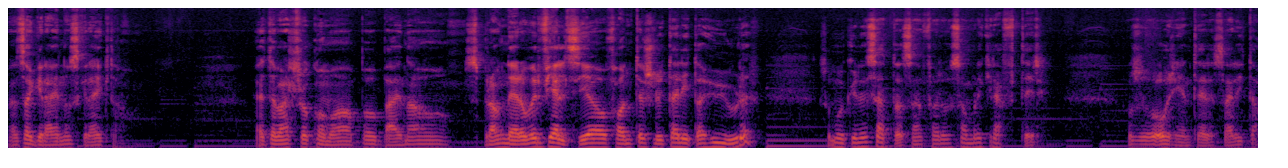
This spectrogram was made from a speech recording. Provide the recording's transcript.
Mens jeg grein og skreik, da. Etter hvert så kom hun på beina og sprang nedover fjellsida og fant til slutt ei lita hule som hun kunne sette seg for å samle krefter og så orientere seg litt, da.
